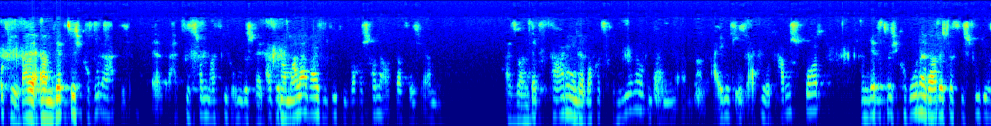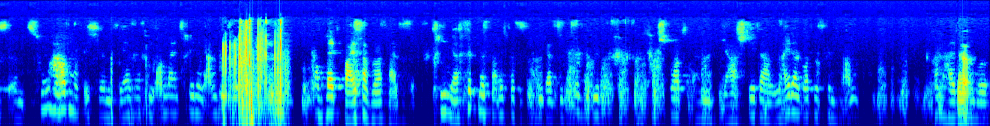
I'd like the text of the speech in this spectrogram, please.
Okay, weil ähm, jetzt durch Corona hat sich, äh, hat sich schon massiv umgestellt. Also normalerweise sieht die Woche schon aus, dass ich ähm, also an sechs Tagen in der Woche trainiere und dann ähm, eigentlich auch nur Kampfsport. Und jetzt durch Corona, dadurch, dass die Studios ähm, zu haben und ich ähm, sehr, sehr viel Online-Training anbiete, komplett vice versa. Also primär Fitness, dadurch, dass es um die ganze Kurse geht. Und Kampfsport ähm, ja, steht da leider Gottes hinten an. Ich kann halt ja. nur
